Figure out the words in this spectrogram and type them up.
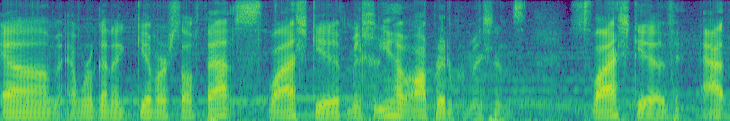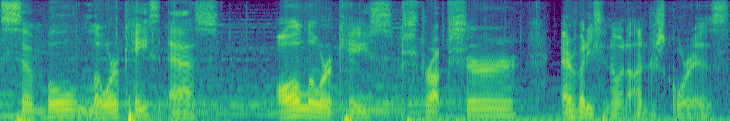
Um, and we're gonna give ourselves that slash give. Make sure you have operator permissions slash give at symbol lowercase s all lowercase structure everybody should know what an underscore is.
